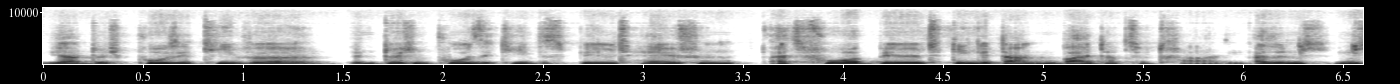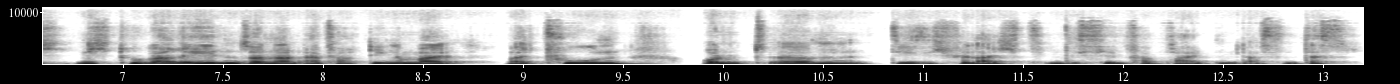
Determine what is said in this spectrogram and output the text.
ja durch positive durch ein positives Bild helfen als Vorbild den Gedanken weiterzutragen. Also nicht nicht nicht drüber reden, sondern einfach Dinge mal mal tun und ähm, die sich vielleicht ein bisschen verbreiten lassen. Das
